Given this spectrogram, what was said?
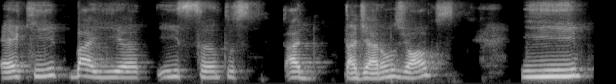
é que Bahia e Santos adiaram os jogos e,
